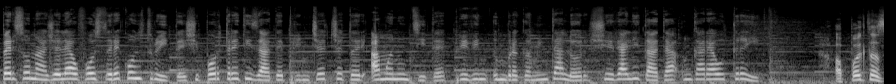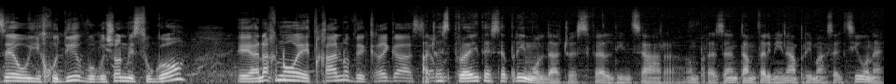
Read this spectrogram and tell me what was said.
Personajele au fost reconstruite și portretizate prin cercetări amănunțite privind îmbrăcămintea lor și realitatea în care au trăit. הפרויקט הזה הוא ייחודי והוא ראשון מסוגו. אה, אנחנו התחלנו וכרגע סיימנו... Acest proiect este primul de acest fel din țară. În prezent am terminat prima secțiune,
